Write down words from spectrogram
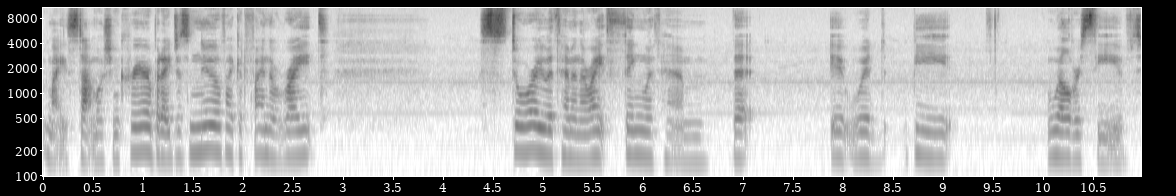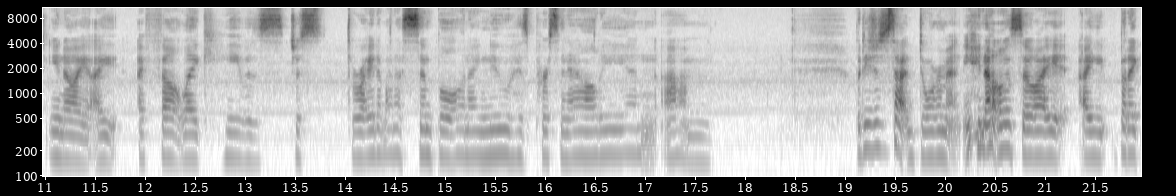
my stop motion career, but I just knew if I could find the right story with him and the right thing with him that it would be well received. You know, I, I, I felt like he was just the right amount of simple and I knew his personality and um but he just sat dormant, you know. So I, I but I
